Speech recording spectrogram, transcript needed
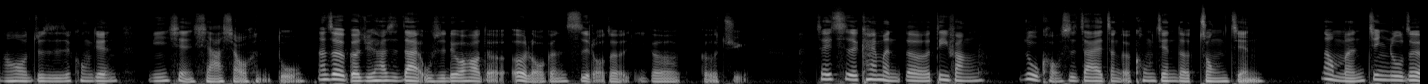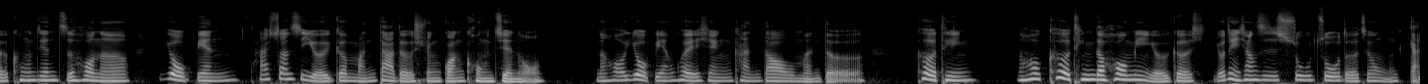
然后就是空间明显狭小很多。那这个格局它是在五十六号的二楼跟四楼的一个格局。这一次开门的地方入口是在整个空间的中间。那我们进入这个空间之后呢，右边它算是有一个蛮大的玄关空间哦。然后右边会先看到我们的客厅。然后客厅的后面有一个有点像是书桌的这种感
